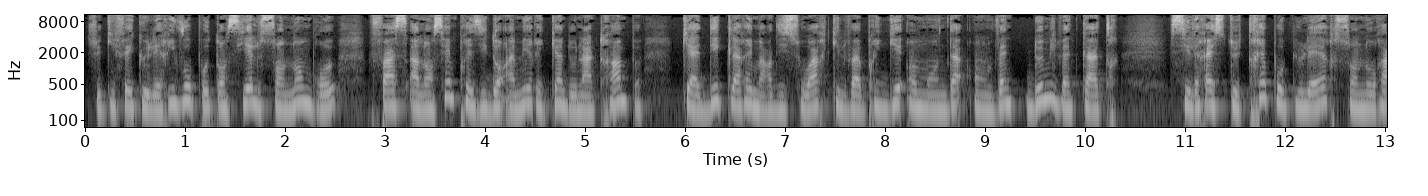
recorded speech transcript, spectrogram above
ce qui fait que les rivaux potentiels sont nombreux face à l'ancien président américain Donald Trump qui a déclaré mardi soir qu'il va briguer un mandat en 2024. S'il reste très populaire, son aura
